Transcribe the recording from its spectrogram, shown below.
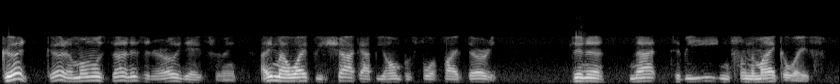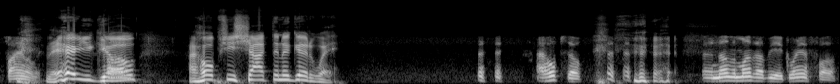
Good, good. I'm almost done. This is an early day for me. I think my wife be shocked I'll be home before 5.30. Dinner not to be eaten from the microwave, finally. There you go. Um, I hope she's shocked in a good way. I hope so. In another month, I'll be a grandfather.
